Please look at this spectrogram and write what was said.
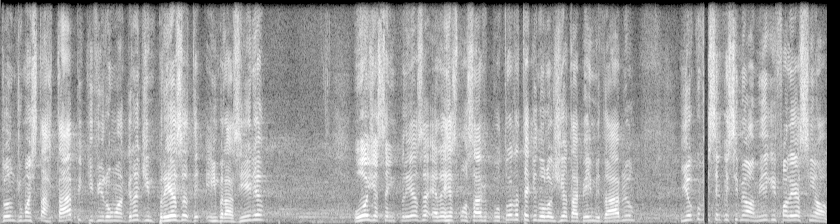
dono de uma startup que virou uma grande empresa de, em Brasília, Hoje essa empresa ela é responsável por toda a tecnologia da BMW. E eu conversei com esse meu amigo e falei assim, ó,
